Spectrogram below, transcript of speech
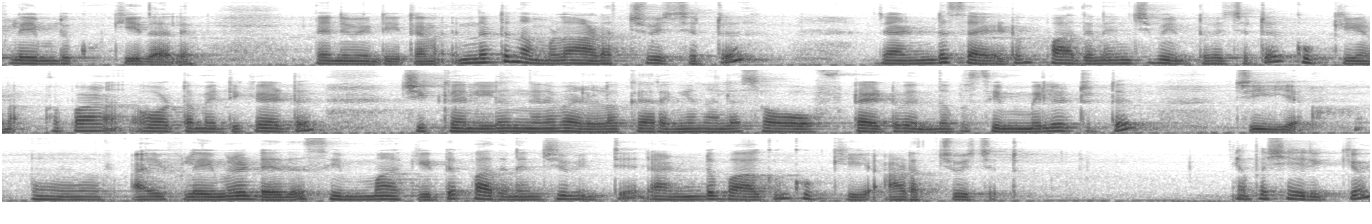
ഫ്ലെയിമിൽ കുക്ക് ചെയ്താൽ അതിന് വേണ്ടിയിട്ടാണ്. എന്നിട്ട് നമ്മൾ അടച്ചു വെച്ചിട്ട് രണ്ട് സൈഡും പതിനഞ്ച് മിനിറ്റ് വെച്ചിട്ട് കുക്ക് ചെയ്യണം. അപ്പോൾ ഓട്ടോമാറ്റിക്കായിട്ട് ചിക്കനിൽ ഇങ്ങനെ വെള്ളമൊക്കെ ഇറങ്ങി നല്ല സോഫ്റ്റായിട്ട് വെന്തപ്പോൾ സിമ്മിലിട്ടിട്ട് ചെയ്യുക ഹൈ ഫ്ലെയിമിലിട്ടത് സിമ്മാക്കിയിട്ട് പതിനഞ്ച് മിനിറ്റ് രണ്ട് ഭാഗം കുക്ക് ചെയ്യുക അടച്ചു വെച്ചിട്ട്. അപ്പോൾ ശരിക്കും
